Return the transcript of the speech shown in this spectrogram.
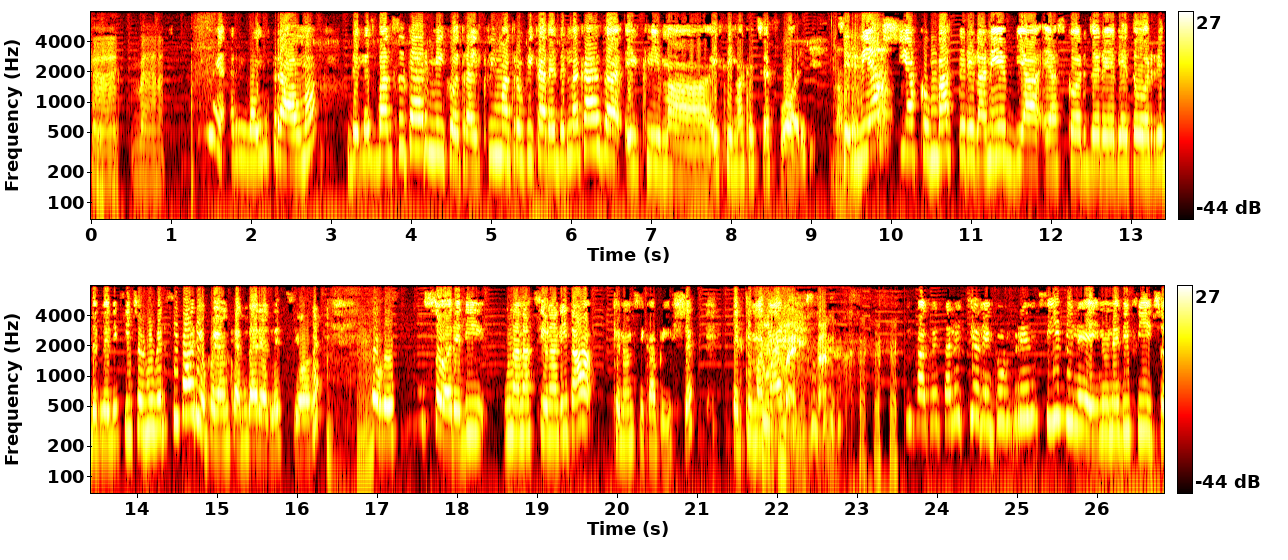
Ok, bene. Arriva il trauma dello sbalzo termico tra il clima tropicale della casa e il clima, il clima che c'è fuori. Vabbè. Se riesci a combattere la nebbia e a scorgere le torri dell'edificio universitario, puoi anche andare a lezione, Mm? dove un professore di una nazionalità che non si capisce, perché magari ti fa questa lezione incomprensibile in un edificio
